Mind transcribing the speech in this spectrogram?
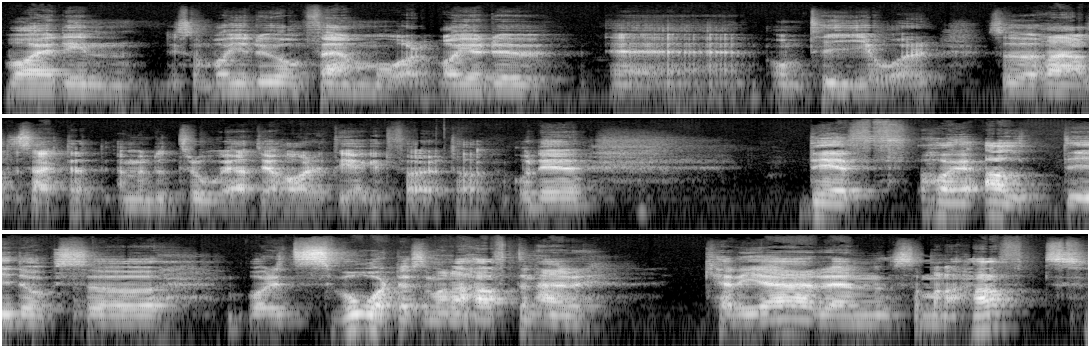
Vad, är din, liksom, vad gör du om fem år? Vad gör du eh, om tio år? Så har jag alltid sagt att ja, men då tror jag att jag har ett eget företag. Och det, det har ju alltid också varit svårt eftersom man har haft den här karriären som man har haft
